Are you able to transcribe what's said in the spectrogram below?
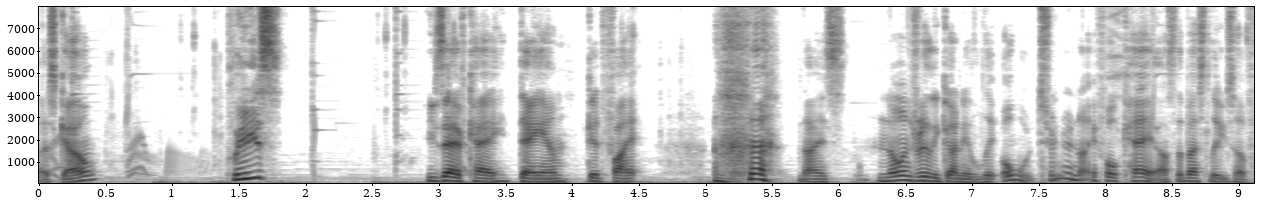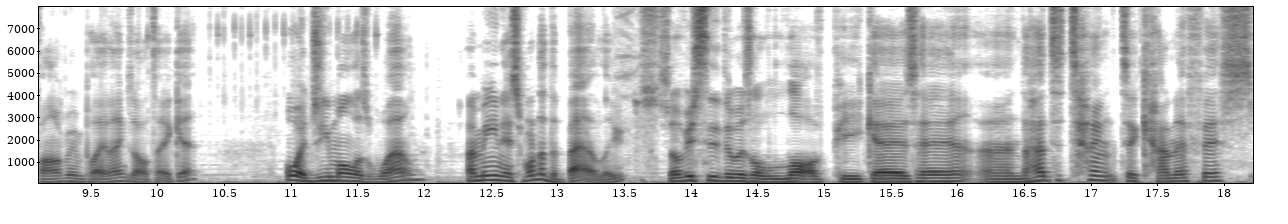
Let's go. Please? He's AFK. Damn. Good fight. nice. No one's really got any loot. Oh, 294k. That's the best loot so far. I've been playing legs. I'll take it. Oh, a Gmaul as well. I mean, it's one of the better loots. So obviously there was a lot of PKs here, and I had to tank to Canifis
